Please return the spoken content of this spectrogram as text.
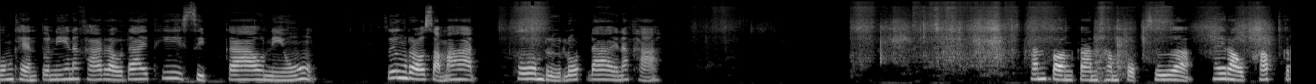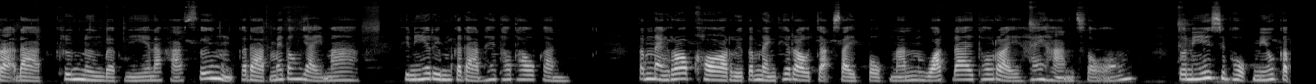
วงแขนตัวนี้นะคะเราได้ที่ 19 นิ้ว ซึ่งเราสามารถเพิ่มหรือลดได้นะคะ ขั้นตอนการทำปกเสื้อให้เราพับกระดาษครึ่งหนึ่งแบบนี้นะคะ ซึ่งกระดาษไม่ต้องใหญ่มาก ทีนี้ริมกระดาษให้เท่า ๆกันตำแหน่งรอบคอหรือตำแหน่งที่เราจะใส่ปกนั้นวัดได้เท่าไหร่ให้หาร 2 ตัวนี้ 16 นิ้วกับ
